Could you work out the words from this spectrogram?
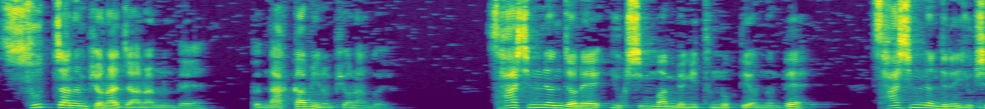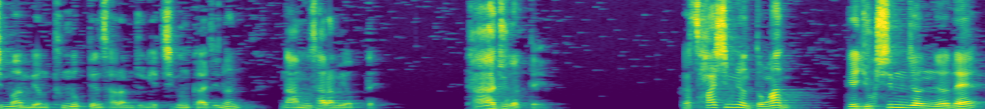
숫자는 변하지 않았는데 그 낯가미는 변한 거예요. 40년 전에 60만 명이 등록되었는데 40년 전에 60만 명 등록된 사람 중에 지금까지는 남은 사람이 없대. 다 죽었대요. 그러니까 40년 동안 60년 전에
